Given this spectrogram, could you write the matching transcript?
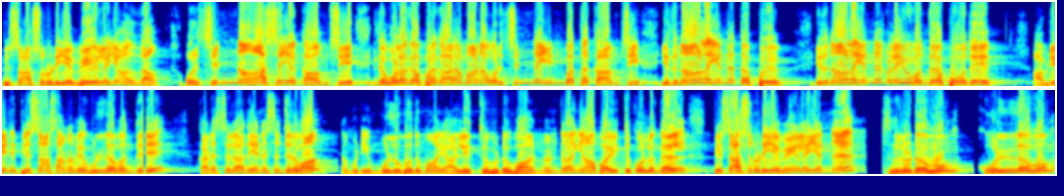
பிசாசனுடைய வேலையும் அதுதான். ஒரு சின்ன ஆசையை காமிச்சு இந்த உலக பிரகாரமான ஒரு சின்ன இன்பத்தை காமிச்சு இதனால என்ன தப்பு? இதனால என்ன விளைவு வந்துட போகுது அப்படின்னு பிசாசானவன் உள்ள வந்து கடைசியில் அதை என்ன செஞ்சிருவான்? நம்முடைய முழுவதுமாய் அழித்து விடுவான். நன்றாக ஞாபகம் வைத்துக் கொள்ளுங்கள். பிசாசனுடைய வேலை என்ன? திருடவும் கொல்லவும்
